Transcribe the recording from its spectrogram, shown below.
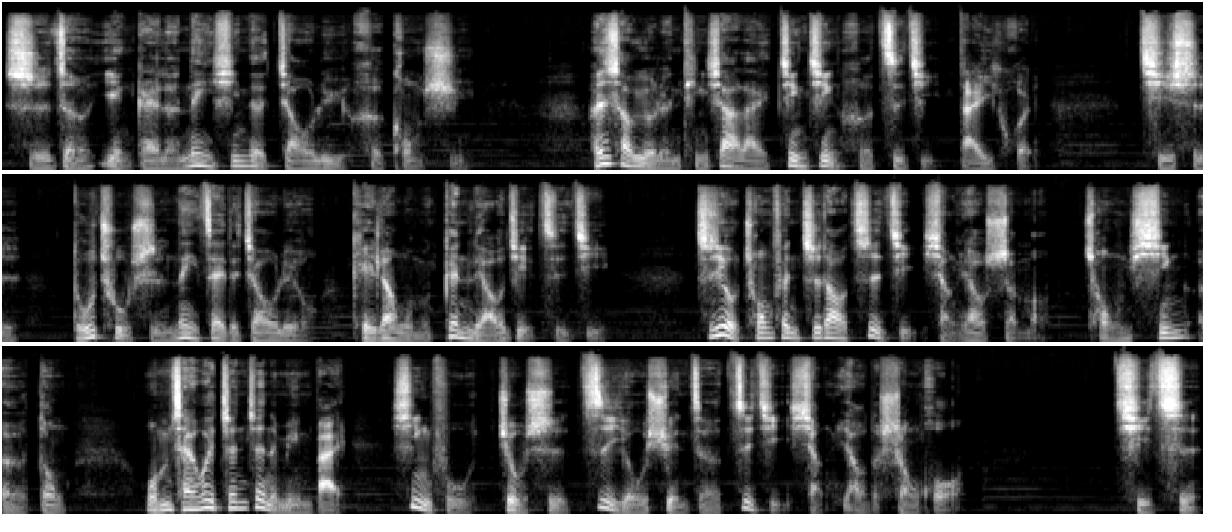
实则掩盖了内心的焦虑和空虚。很少有人停下来静静和自己待一会。其实，独处时内在的交流，可以让我们更了解自己。只有充分知道自己想要什么。从心而动，我们才会真正的明白，幸福就是自由选择自己想要的生活。其次，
